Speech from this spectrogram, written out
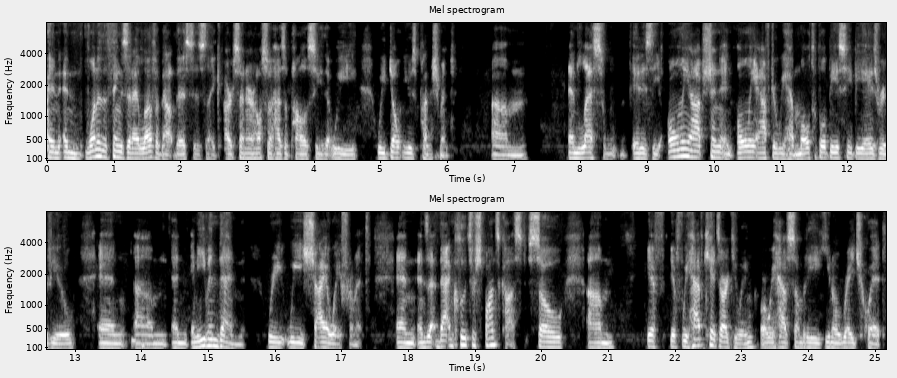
and and one of the things that i love about this is like our center also has a policy that we we don't use punishment. Um, unless it is the only option and only after we have multiple bcbas review and um, and and even then we we shy away from it. And and that, that includes response cost. So um, if if we have kids arguing or we have somebody you know rage quit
